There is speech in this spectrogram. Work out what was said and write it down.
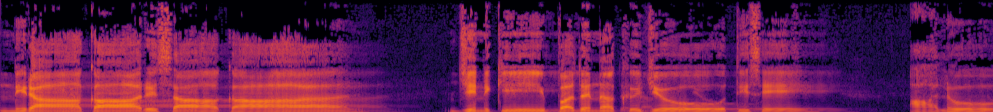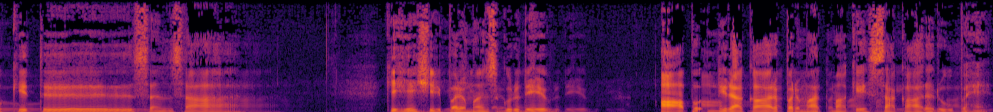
निराकार साकार, जिनकी पदनख ज्योति से आलोकित संसार। कि हे श्री परमहंस गुरुदेव, आप निराकार परमात्मा के साकार रूप हैं।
